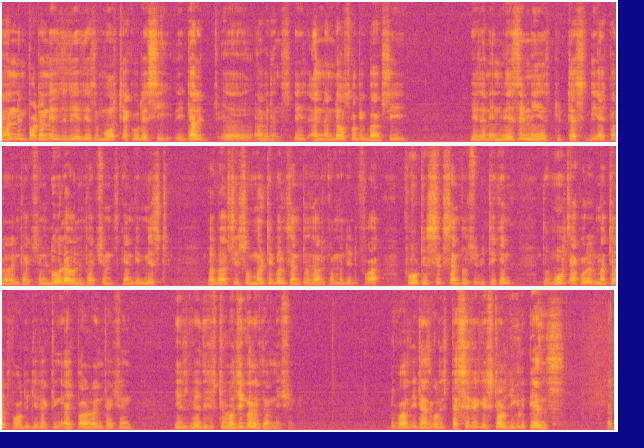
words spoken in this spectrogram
And important is, is, is most accuracy, the direct uh, evidence. Is an endoscopic biopsy is an invasive means to test the H. pylori infection. Low level infections can be missed by biopsy, so multiple samples are recommended for four to six samples should be taken. The most accurate method for detecting H. pylori infection is with histological examination because it has got a specific histological appearance at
